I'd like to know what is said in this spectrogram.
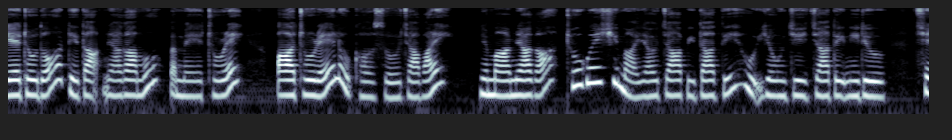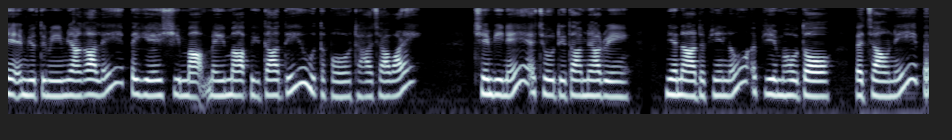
ရဲထိုးသောဒေတာများကမူပမဲထိုးရဲပါထိုးရဲလို့ခေါ်ဆိုကြပါသည်မြန်မာများကထိုးခွင်းရှိမှယောက်ျားပိသားသည်ဟုယုံကြည်ကြသည့်ဤသူချင်းအမျိုးသမီးများကလည်းပရဲရှိမှမိန်းမပိသားသည်ဟုသဘောထားကြပါသည်ချင်းပြည်နယ်အချို့ဒေသများတွင် မျက်နာတစ်ပြင်းလုံးအပြည့်မဟုတ်သောဗကြောင်နှင့်ဗ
